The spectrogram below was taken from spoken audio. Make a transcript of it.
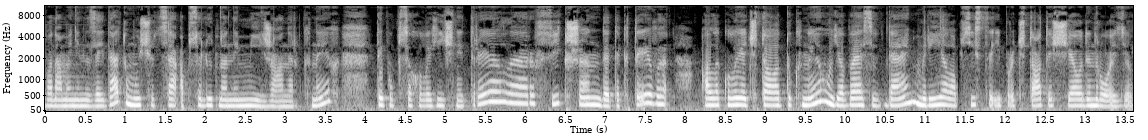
вона мені не зайде, тому що це абсолютно не мій жанр книг, типу психологічний трилер, фікшн, детективи. Але коли я читала ту книгу, я весь день мріяла сісти і прочитати ще один розділ.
